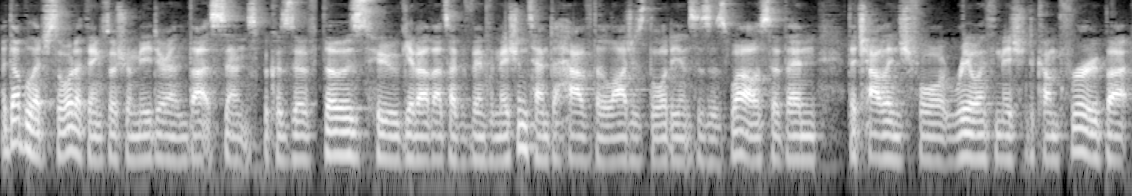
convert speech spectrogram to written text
a double-edged sword, I think, social media in that sense, because of those who give out that type of information tend to have the largest audiences as well. So then the challenge for real information to come through, but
